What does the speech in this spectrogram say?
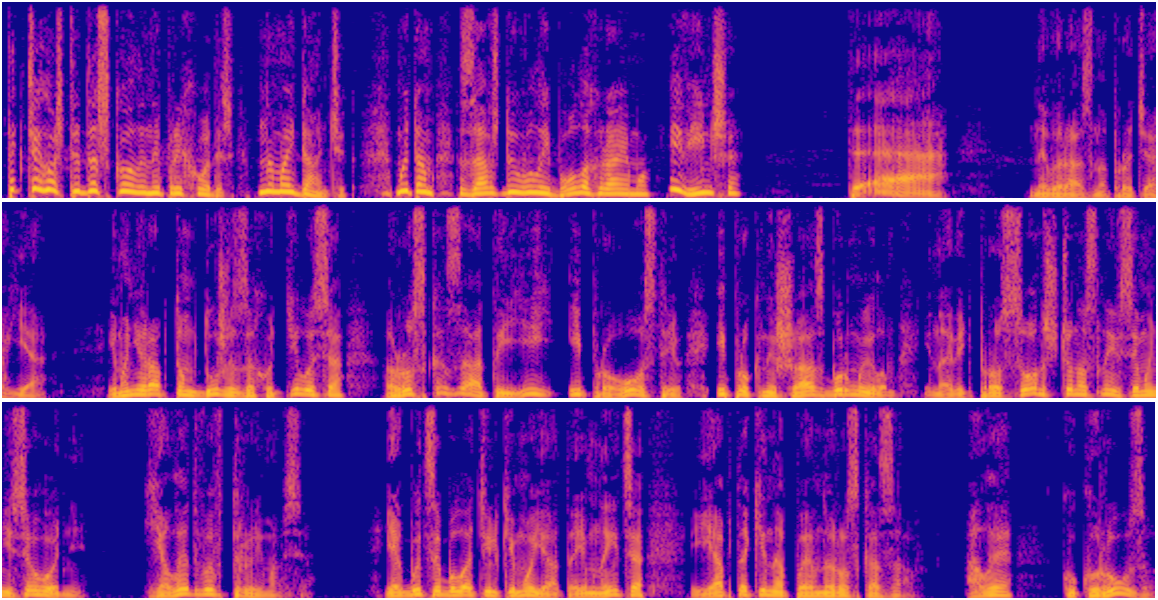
Так чого ж ти до школи не приходиш на майданчик? Ми там завжди у волейбола граємо і в інше. Та. невиразно протяг я, і мені раптом дуже захотілося розказати їй і про острів, і про книша з бурмилом, і навіть про сон, що наснився мені сьогодні. Я ледве втримався. Якби це була тільки моя таємниця, я б таки напевно розказав. Але кукурузо,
